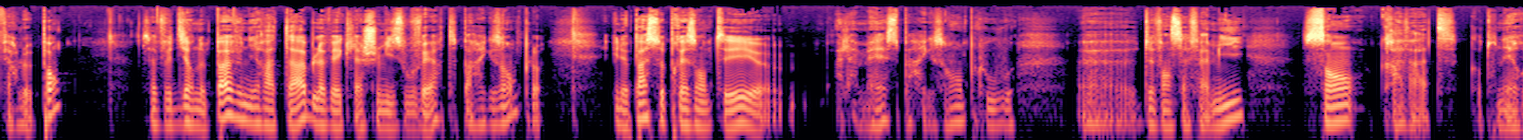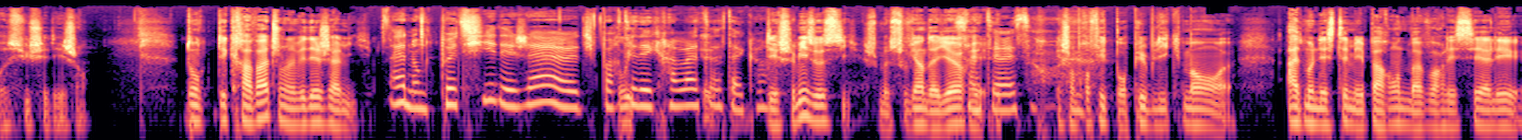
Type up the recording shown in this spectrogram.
faire le pan. Ça veut dire ne pas venir à table avec la chemise ouverte, par exemple, et ne pas se présenter euh, à la messe, par exemple, ou euh, devant sa famille, sans cravate, quand on est reçu chez des gens. Donc des cravates, j'en avais déjà mis. Ah, donc petit déjà, euh, tu portais des cravates, ah, d'accord. Des chemises aussi. Je me souviens d'ailleurs, et, et j'en profite pour publiquement admonester mes parents de m'avoir laissé aller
